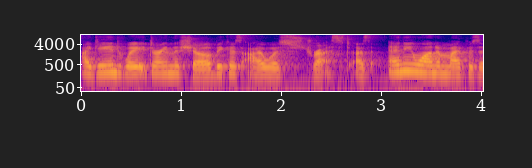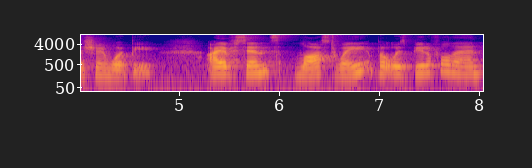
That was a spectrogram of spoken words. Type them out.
I gained weight during the show because I was stressed, as anyone in my position would be. I have since lost weight, but was beautiful then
